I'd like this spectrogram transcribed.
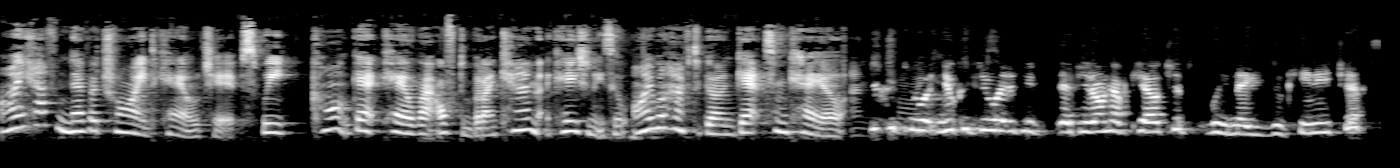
I have never tried kale chips. We can't get kale that often, but I can occasionally. So I will have to go and get some kale. And you could do it. You could do it if you if you don't have kale chips. We make zucchini chips.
